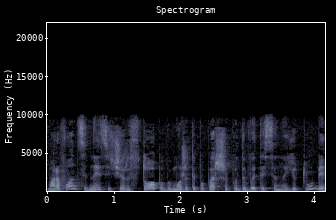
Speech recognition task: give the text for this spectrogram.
марафон сідниці через стоп. Ви можете, по-перше, подивитися на Ютубі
